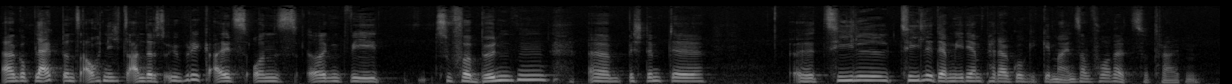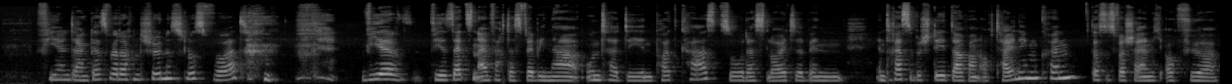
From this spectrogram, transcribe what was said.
Ergo bleibt uns auch nichts anderes übrig, als uns irgendwie zu verbünden, äh, bestimmte äh, Ziel, Ziele der Medienpädagogik gemeinsam vorwärts zu treiben. Vielen Dank. Das war doch ein schönes Schlusswort. Wir, wir setzen einfach das Webinar unter den Podcast, so dass Leute, wenn Interesse besteht, daran auch teilnehmen können. Das ist wahrscheinlich auch für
